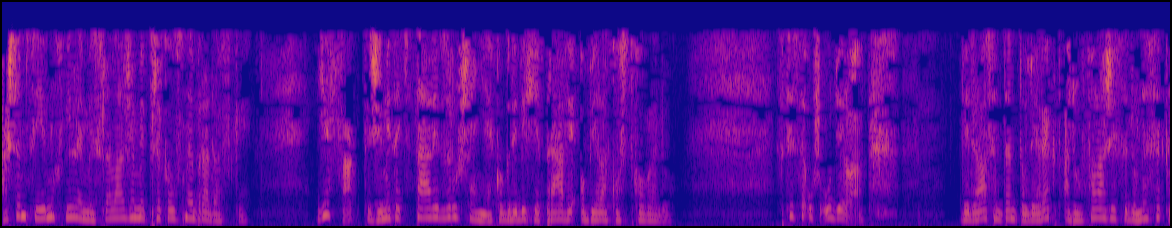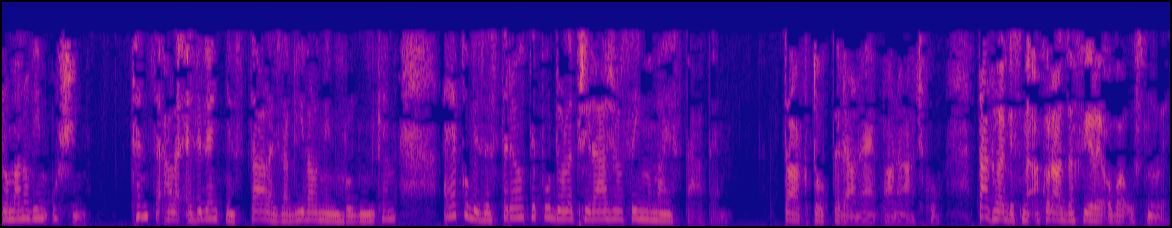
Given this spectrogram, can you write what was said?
až jsem si jednu chvíli myslela, že mi překousne bradavky. Je fakt, že mi teď stály vzrušení, jako kdybych je právě objela kostkou ledu. Chci se už udělat. Vydala jsem tento direkt a doufala, že se donese k Romanovým uším. Ten se ale evidentně stále zabýval mým hrudníkem a jakoby ze stereotypu dole přirážel svým majestátem. Tak to teda ne, panáčku. Takhle bychom akorát za chvíli oba usnuli.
